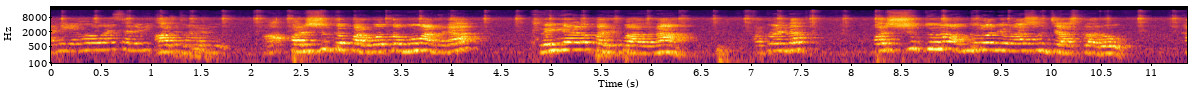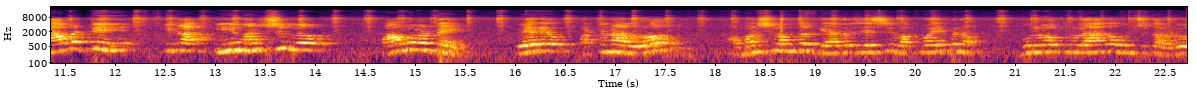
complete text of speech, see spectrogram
అని యెహోవా సెలవిచ్చున్నాడు ఆ పరిశుద్ధ పర్వతము అనగా వెయ్యాల పరిపాలన. అర్థమైందా? పరిశుద్ధులు అందులో నివాసం చేస్తారు. కాబట్టి ఇక ఈ మనుషుల్లో పాములు ఉంటాయి. వేరే పట్టణాల్లో ఆ మనుషులందరూ గ్యాదర్ చేసి ఒకవైపున భూలోకంలాగా ఉంచుతాడు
